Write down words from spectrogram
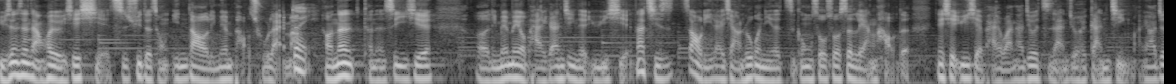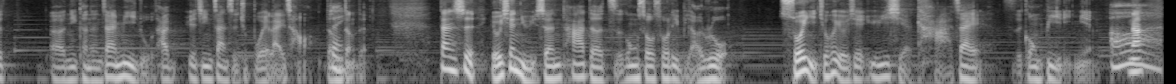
女生生产会有一些血持续的从阴道里面跑出来嘛。对，好，那可能是一些呃里面没有排干净的淤血。那其实照理来讲，如果你的子宫收缩是良好的，那些淤血排完，它就会自然就会干净嘛。然后就呃你可能在泌乳，它月经暂时就不会来潮等等的。对但是有一些女生她的子宫收缩力比较弱，所以就会有一些淤血卡在子宫壁里面。哦。那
